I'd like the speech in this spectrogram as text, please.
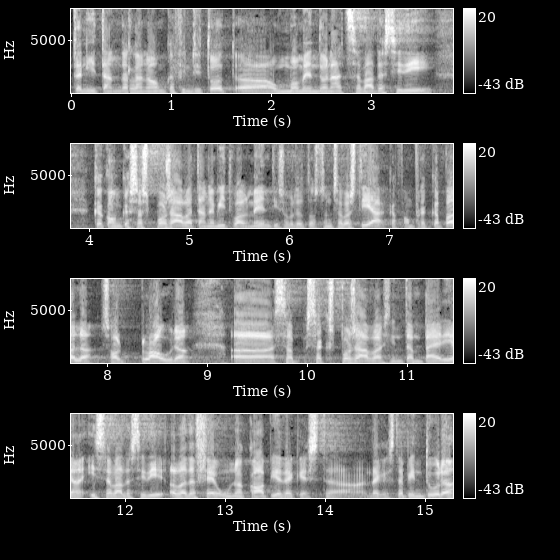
tenir tant de renom que fins i tot eh, a un moment donat se va decidir que com que s'exposava tan habitualment i sobretot Sant Sebastià, que fa un fred capella sol ploure, eh, s'exposava a intempèrie i se va decidir haver de fer una còpia d'aquesta pintura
